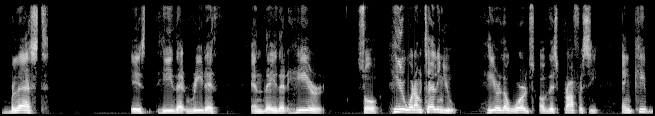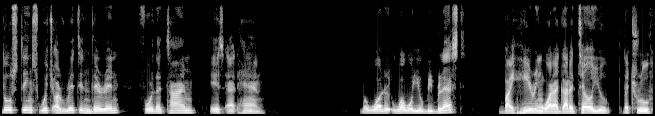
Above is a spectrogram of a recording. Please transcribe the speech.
Blessed is he that readeth and they that hear. So hear what I'm telling you. Hear the words of this prophecy and keep those things which are written therein, for the time is at hand. But what, what will you be blessed? By hearing what I gotta tell you, the truth,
